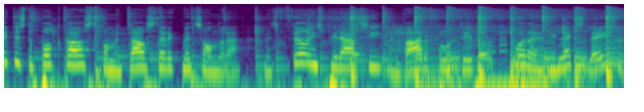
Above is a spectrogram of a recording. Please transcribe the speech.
Dit is de podcast van Mentaal Sterk met Sandra. Met veel inspiratie en waardevolle tips voor een relaxed leven.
